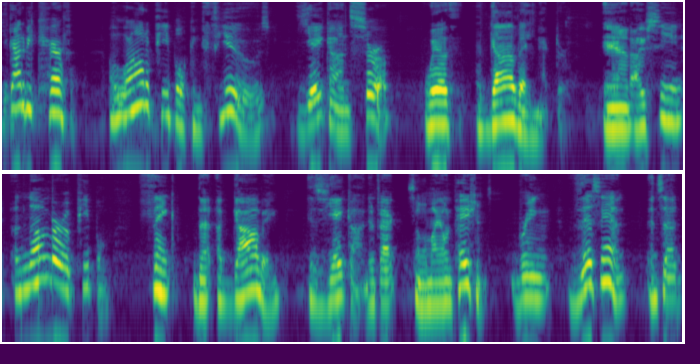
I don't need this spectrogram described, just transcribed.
you got to be careful. A lot of people confuse yacon syrup with agave nectar. And I've seen a number of people think that agave is yacon. In fact, some of my own patients bring this in and said,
